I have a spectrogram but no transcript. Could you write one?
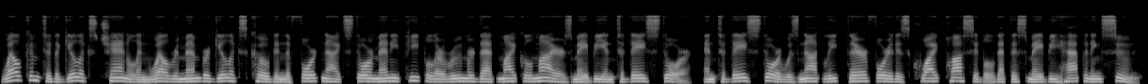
Welcome to the Guillex channel and well remember Guillex code in the Fortnite store many people are rumored that Michael Myers may be in today's store, and today's store was not leaked therefore it is quite possible that this may be happening soon.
